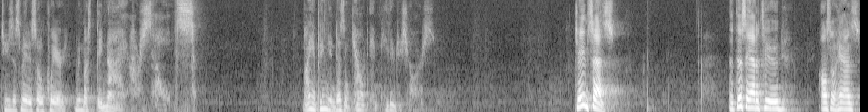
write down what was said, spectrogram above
Jesus made it so clear we must deny ourselves. My opinion doesn't count, and neither does yours. James says that this attitude also has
